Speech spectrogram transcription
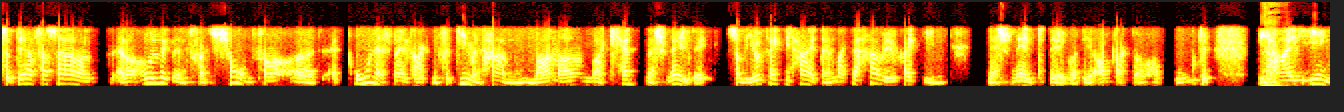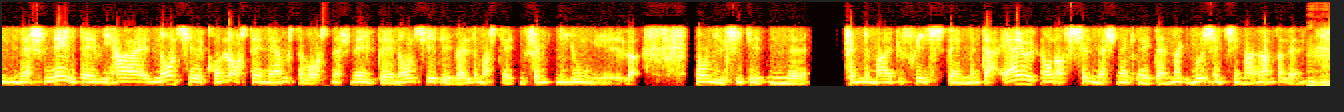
Så derfor så er der udviklet en tradition for at, at bruge nationaldragten, fordi man har en meget, meget markant nationaldag, som vi jo ikke rigtig har i Danmark. Der har vi jo ikke rigtig en nationaldag, hvor det er oplagt at, at bruge det. Vi ja. har ikke en nationaldag. Vi har, nogen siger, at grundlovsdagen nærmest er vores nationaldag. Nogen siger, at det er Valdemarsdag den 15. juni, eller nogen vil sige, at det er den 5. Øh, maj befrielsesdagen, men der er jo ikke nogen officiel nationaldag i Danmark, i modsætning til mange andre lande. Mm-hmm.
